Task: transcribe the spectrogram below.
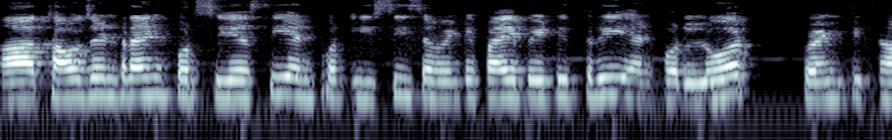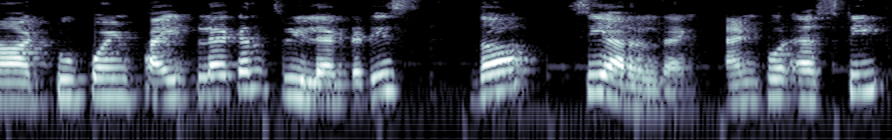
uh, thousand rank for CSE and for EC 7583 and for lower 20 uh, 2.5 lakh and 3 lakh that is the CRL rank and for ST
